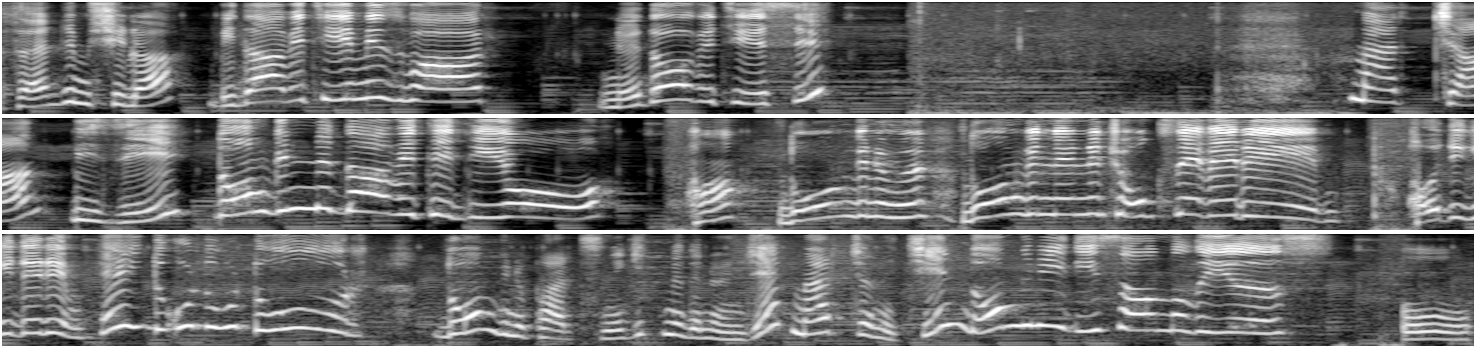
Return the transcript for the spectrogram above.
Efendim Şila, bir davetiyemiz var. Ne davetiyesi? Mertcan bizi doğum gününe davet ediyor. Ha? Doğum günü mü? Doğum günlerini çok severim. Hadi gidelim. Hey dur dur dur. Doğum günü partisine gitmeden önce Mertcan için doğum günü hediyesi almalıyız. Oo,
